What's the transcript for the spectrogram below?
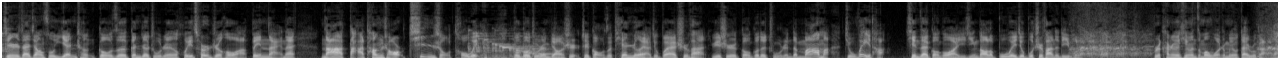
近日在江苏盐城，狗子跟着主人回村之后啊，被奶奶拿大汤勺亲手投喂。狗狗主人表示，这狗子天热呀就不爱吃饭，于是狗狗的主人的妈妈就喂它。现在狗狗啊已经到了不喂就不吃饭的地步了。不是看这个新闻，怎么我这么有代入感呢？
